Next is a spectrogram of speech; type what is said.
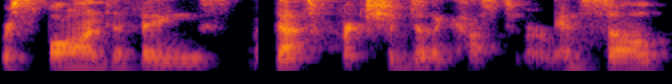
respond to things. That's friction to the customer. And so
